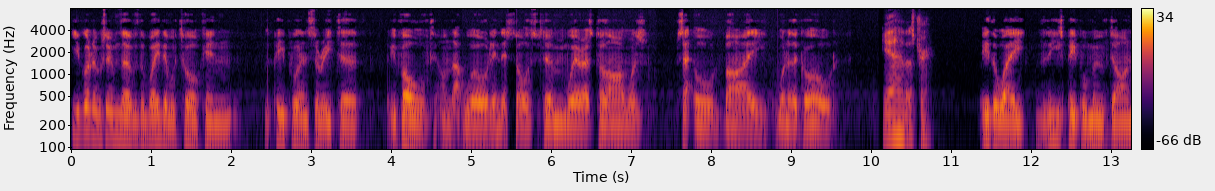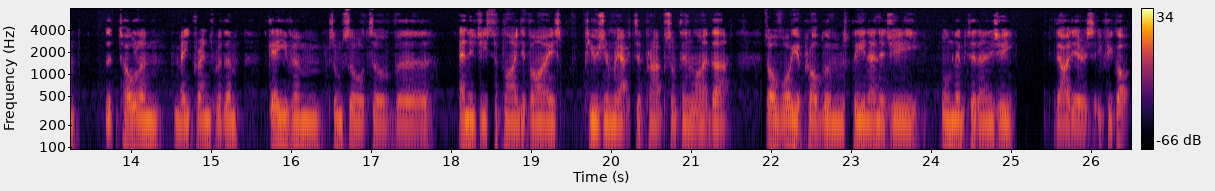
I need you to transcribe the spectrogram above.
You've got to assume, though, the way they were talking, the people in Serrita evolved on that world in this solar system, whereas Tollan was settled by one of the Goa'uld. Yeah, that's true. Either way, these people moved on. The Tollan made friends with them, gave them some sort of uh, energy supply device, fusion reactor, perhaps something like that. Solve all your problems, clean energy, unlimited energy. The idea is if you've got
